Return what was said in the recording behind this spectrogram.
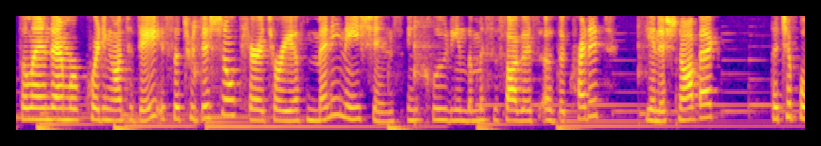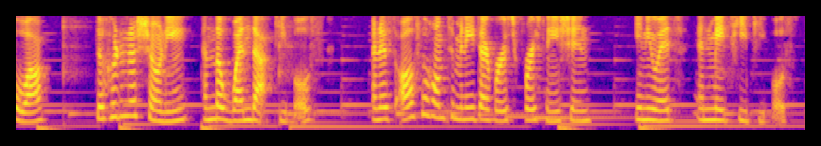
The land I'm recording on today is the traditional territory of many nations, including the Mississaugas of the Credit, the Anishinaabeg, the Chippewa, the Haudenosaunee, and the Wendat peoples, and is also home to many diverse First Nation, Inuit, and Metis peoples.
